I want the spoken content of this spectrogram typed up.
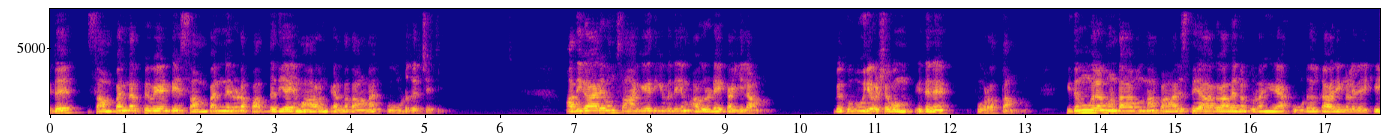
ഇത് സമ്പന്നർക്ക് വേണ്ടി സമ്പന്നരുടെ പദ്ധതിയായി മാറും എന്നതാണ് കൂടുതൽ ശരി. അധികാരവും സാങ്കേതികവിദ്യയും അവരുടെ കയ്യിലാണ്. ബഹുഭൂരിപക്ഷവും ഇതിന് പുറത്താണ്. ഇതുമൂലം ഉണ്ടാകുന്ന പാരിസ്ഥിതിക ആഘാതങ്ങൾ തുടങ്ങിയ കൂടുതൽ കാര്യങ്ങളിലേക്ക്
